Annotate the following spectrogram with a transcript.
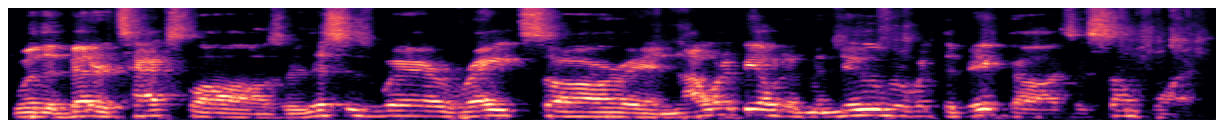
where the better tax laws, or this is where rates are, and I want to be able to maneuver with the big dogs at some point.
